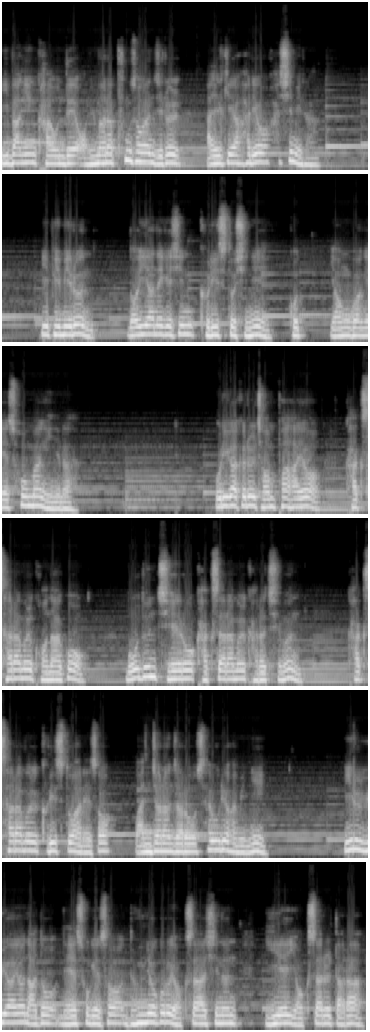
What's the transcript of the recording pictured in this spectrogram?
이방인 가운데 얼마나 풍성한지를 알게 하려 하심이라. 이 비밀은 너희 안에 계신 그리스도시니 곧 영광의 소망이니라. 우리가 그를 전파하여 각 사람을 권하고 모든 지혜로 각 사람을 가르침은 각 사람을 그리스도 안에서 완전한 자로 세우려 함이니 이를 위하여 나도 내 속에서 능력으로 역사하시는 이의 역사를 따라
